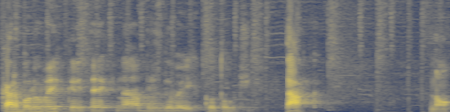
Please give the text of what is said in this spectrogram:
karbonových krytech na brzdových kotoučích. Tak. No,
